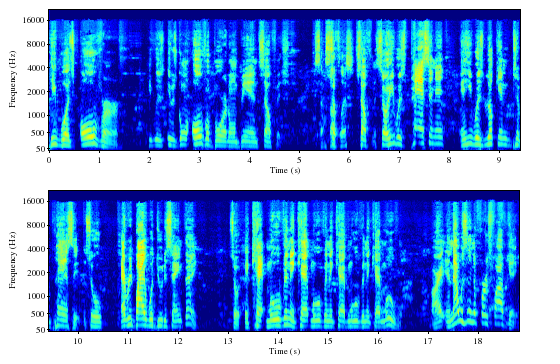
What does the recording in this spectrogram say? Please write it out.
he was over. He was he was going overboard on being selfish, Se- selfless. selfless. So he was passing it, and he was looking to pass it. So everybody would do the same thing. So it kept moving and kept moving and kept moving and kept moving. All right. And that was in the first five games.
